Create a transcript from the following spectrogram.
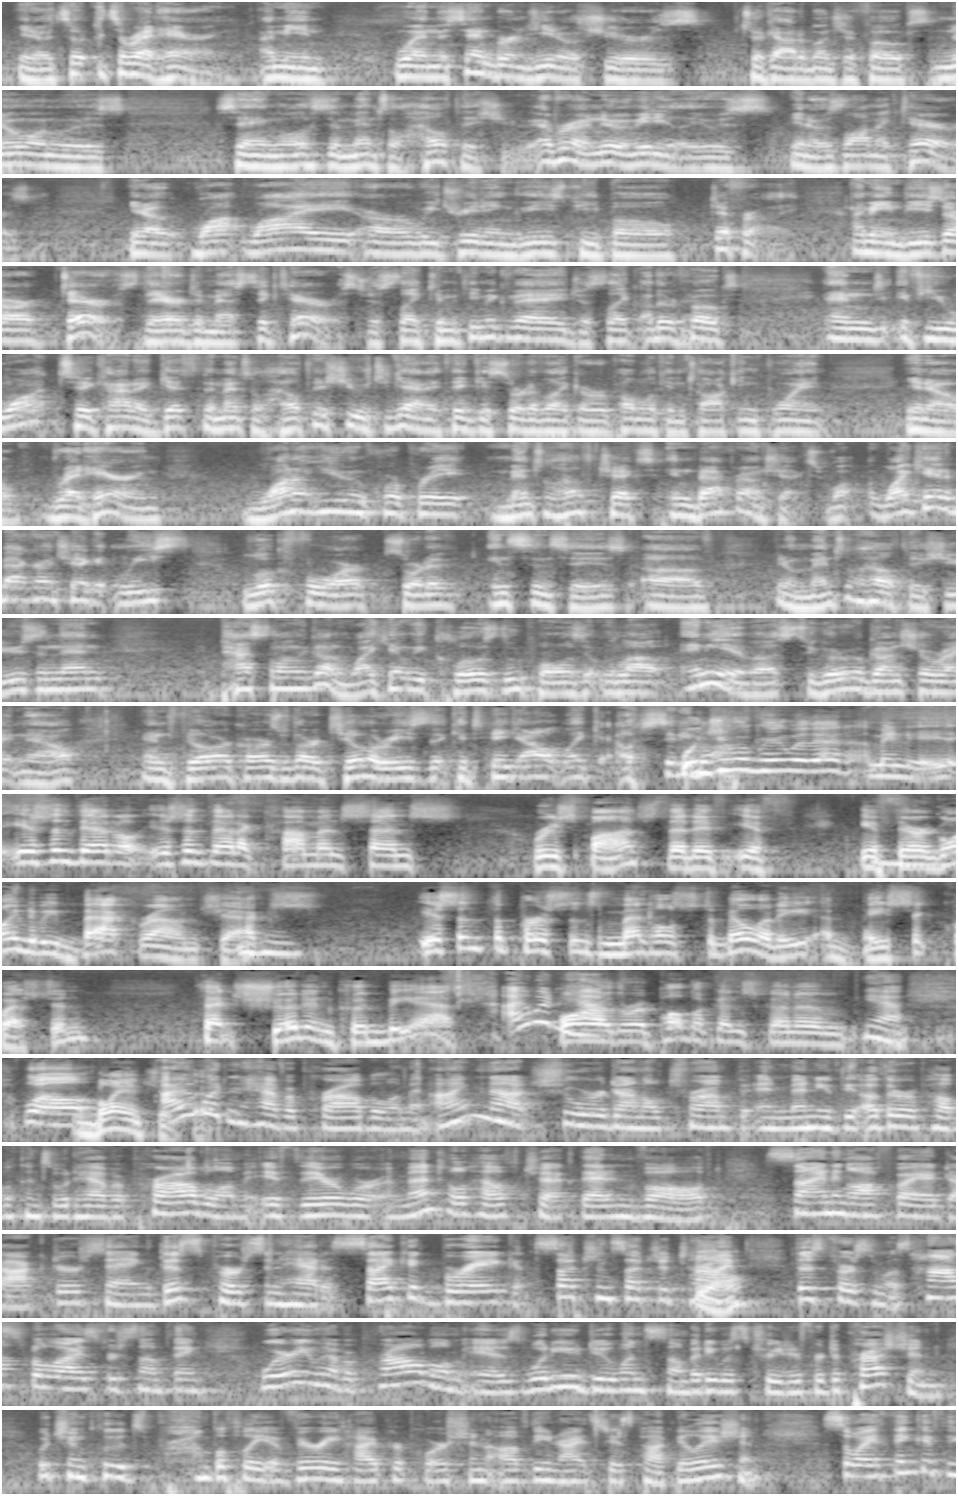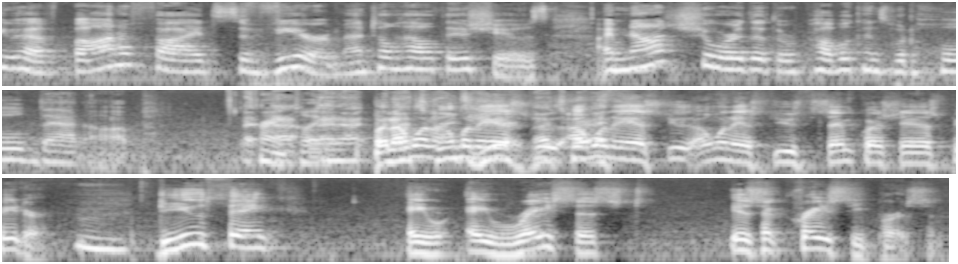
you know, it's a, it's a red herring. I mean, when the San Bernardino shooters took out a bunch of folks, no one was saying, well, this is a mental health issue. Everyone knew immediately it was, you know, Islamic terrorism. You know, why, why are we treating these people differently? I mean, these are terrorists. They are domestic terrorists, just like Timothy McVeigh, just like other folks. And if you want to kind of get to the mental health issue, which again I think is sort of like a Republican talking point, you know, red herring, why don't you incorporate mental health checks in background checks? Why, why can't a background check at least look for sort of instances of you know mental health issues and then pass along the gun? Why can't we close loopholes that would allow any of us to go to a gun show right now and fill our cars with artilleries that could take out like a city? Would you agree with that? I mean, isn't that a, isn't that a common sense response that if if if there are Mm-hmm. going to be background checks, isn't the person's mental stability a basic question that should and could be asked? I wouldn't or are the Republicans going to? Yeah. Well, Blanche at I that. wouldn't have a problem, and I'm not sure Donald Trump and many of the other Republicans would have a problem if there were a mental health check that involved signing off by a doctor saying this person had a psychic break at such and such a time, Yeah. this person was hospitalized for something. Where you have a problem is what do you do when somebody was treated for depression, which includes probably a very high proportion of the United States population. So I think if you have bona fide severe mental health issues, I'm not sure that the Republicans would hold that up. Frankly, and I- But I That's want, I want to to ask you. That's I want to ask you. I want to ask you the same question I asked Peter. Hmm. Do you think a a racist is a crazy person?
